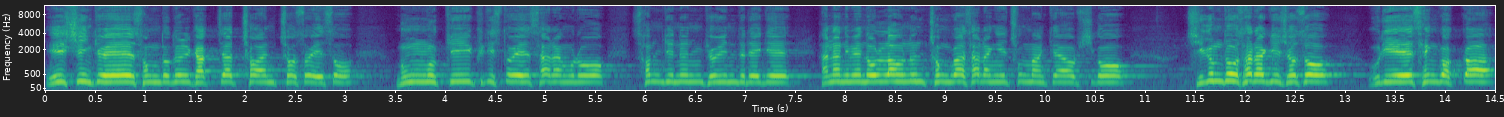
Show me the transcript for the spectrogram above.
일신교회의 성도들 각자 처한 처소에서 묵묵히 그리스도의 사랑으로 섬기는 교인들에게 하나님의 놀라운 은총과 사랑이 충만케 하옵시고 지금도 살아계셔서 우리의 생각과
